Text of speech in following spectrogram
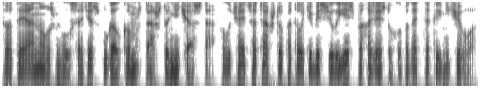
То-то и оно, усмехнулся отец уголком рта, что не часто. Получается так, что пока у тебя силы есть по хозяйству хлопотать, так и ничего.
